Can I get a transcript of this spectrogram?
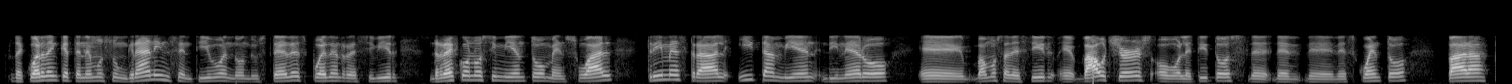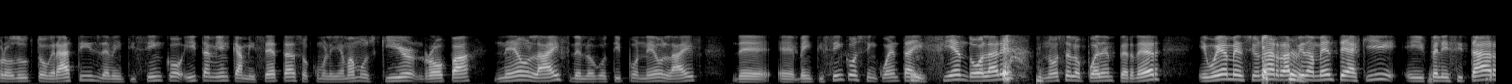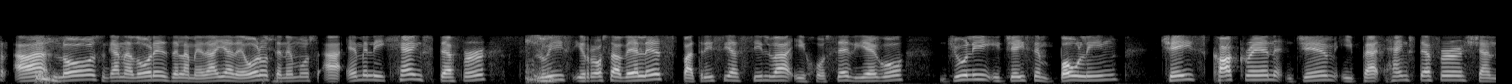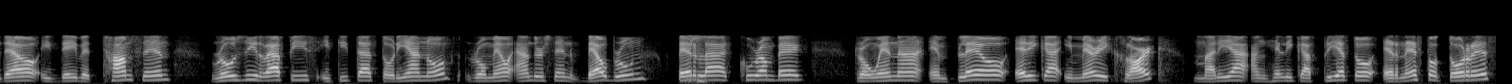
Recuerden que tenemos un gran incentivo en donde ustedes pueden recibir reconocimiento mensual, trimestral y también dinero, eh, vamos a decir, eh, vouchers o boletitos de, de, descuento para producto gratis de 25 y también camisetas o como le llamamos gear, ropa Neolife del logotipo Neolife de eh, 25, 50 y 100 dólares. No se lo pueden perder. Y voy a mencionar rápidamente aquí y felicitar a los ganadores de la medalla de oro. Tenemos a Emily Hangsteffer, Luis y Rosa Vélez, Patricia Silva y José Diego, Julie y Jason Bowling, Chase Cochran, Jim y Pat Hangsteffer, Chandel y David Thompson, Rosie Rapis y Tita Toriano, Romeo Anderson Belbrun, Perla Kurambeg, Rowena Empleo, Erika y Mary Clark, María Angélica Prieto, Ernesto Torres,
